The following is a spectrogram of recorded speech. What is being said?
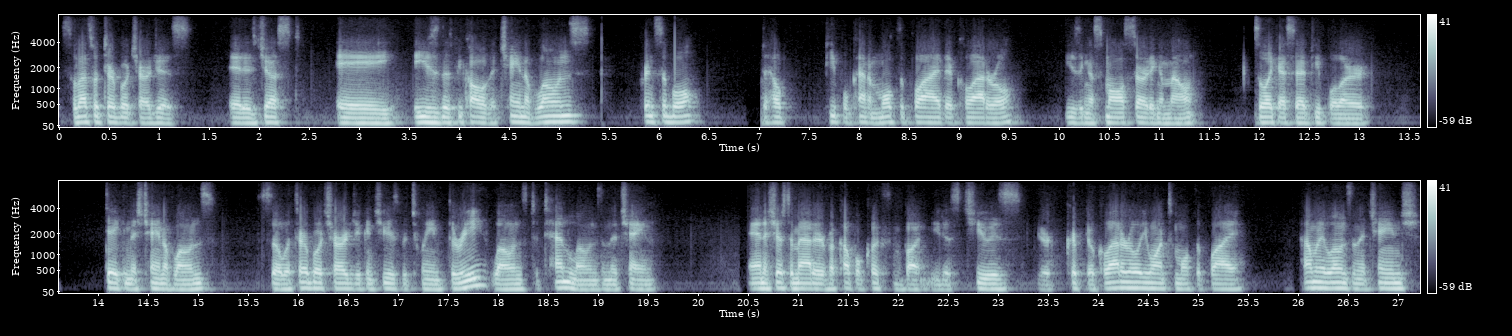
So that's what TurboCharge is. It is just a, it uses this, we call it a chain of loans principle to help people kind of multiply their collateral using a small starting amount. So, like I said, people are taking this chain of loans. So, with TurboCharge, you can choose between three loans to 10 loans in the chain. And it's just a matter of a couple clicks of a button. You just choose your crypto collateral you want to multiply, how many loans in the change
